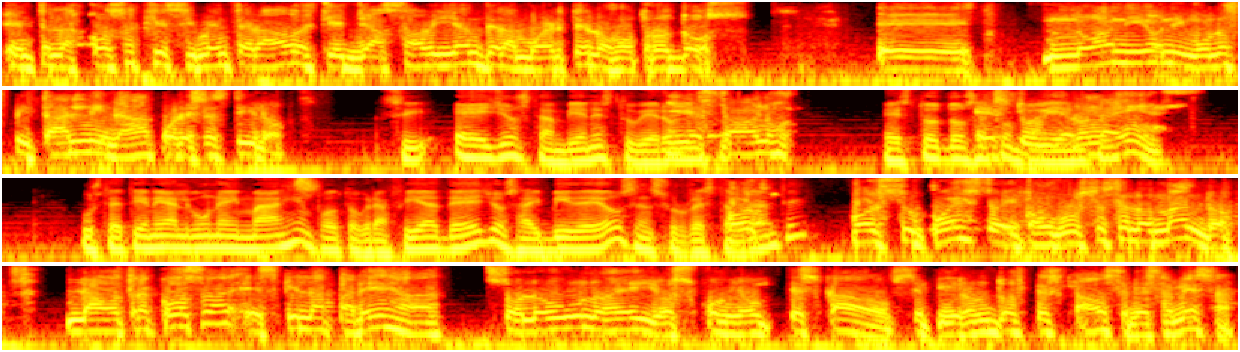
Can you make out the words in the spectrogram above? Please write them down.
entre las cosas que sí me he enterado es que ya sabían de la muerte de los otros dos. Eh, no han ido a ningún hospital ni nada por ese estilo. Sí, ellos también estuvieron. Y estaban, estos dos estuvieron ahí. ¿Usted tiene alguna imagen, fotografías de ellos? ¿Hay videos en su Por, restaurante? por supuesto, y con gusto se los mando. La otra cosa es que la pareja, solo uno de ellos comió un pescado. Se pidieron dos pescados en esa mesa.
